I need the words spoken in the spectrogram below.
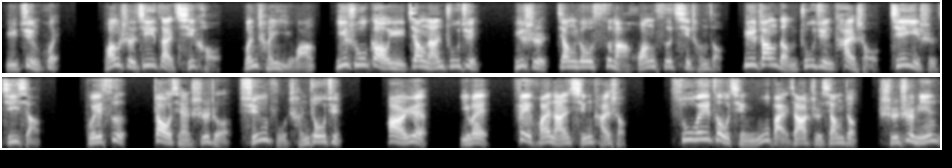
与郡会。王世基在其口，文臣已亡，遗书告谕江南诸郡。于是江州司马黄思弃城走，豫章等诸郡太守皆议事击降。癸巳，赵遣使者巡抚陈州郡。二月，以为废淮南行台省。苏威奏请五百家至乡政，使治民，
